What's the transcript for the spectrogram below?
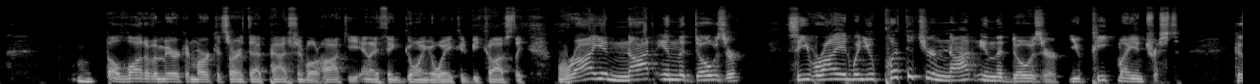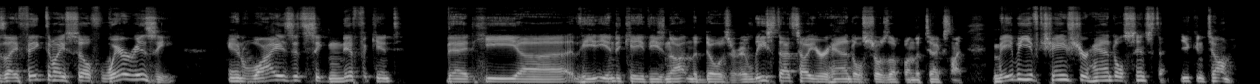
A lot of American markets aren't that passionate about hockey, and I think going away could be costly. Ryan, not in the dozer. See, Ryan, when you put that you're not in the dozer, you pique my interest because I think to myself, where is he? And why is it significant that he uh, he indicated he's not in the dozer. At least that's how your handle shows up on the text line. Maybe you've changed your handle since then. You can tell me.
